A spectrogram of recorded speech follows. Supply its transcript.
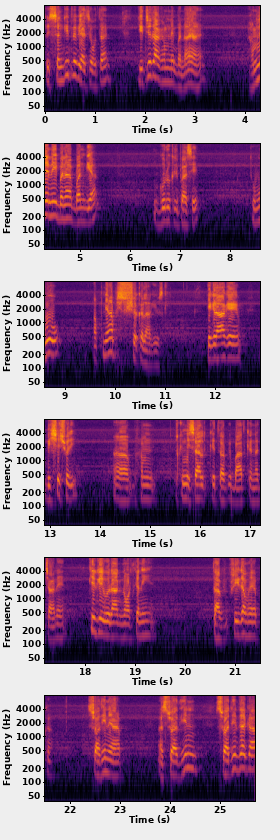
तो इस संगीत में भी ऐसा होता है, जितने राग हमने बनाया है, हमने नहीं बनाया बन गया गुरु कृपा से तो वो अपने आप शक्ल आ गई उसकी। एक राग है, विश्वेश्वरी हम उसकी मिसाल के तौर पे बात करना चाह रहे हैं क्योंकि वो राग नॉर्थ का नहीं है। तो आप फ्रीडम है आपका। स्वाधीन है आप। स्वाधीन स्वाधीनता का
